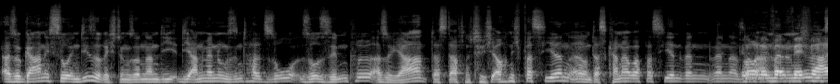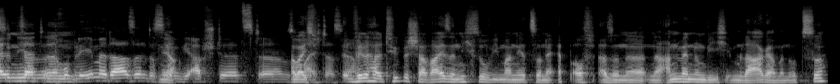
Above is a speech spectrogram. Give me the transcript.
also gar nicht so in diese Richtung, sondern die, die Anwendungen sind halt so, so simpel. Also ja, das darf natürlich auch nicht passieren äh, und das kann aber passieren, wenn, wenn da so genau, eine Anwendung wenn, wenn nicht funktioniert. Halt dann ähm, Probleme da sind, dass ja. irgendwie abstürzt, äh, so aber ich, ich das, ja. will halt typischerweise nicht so, wie man jetzt so eine App auf, also eine, eine Anwendung, die ich im Lager benutze,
